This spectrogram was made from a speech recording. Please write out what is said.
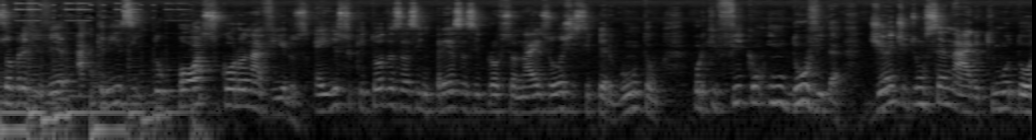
Sobreviver à crise do pós-coronavírus? É isso que todas as empresas e profissionais hoje se perguntam, porque ficam em dúvida diante de um cenário que mudou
